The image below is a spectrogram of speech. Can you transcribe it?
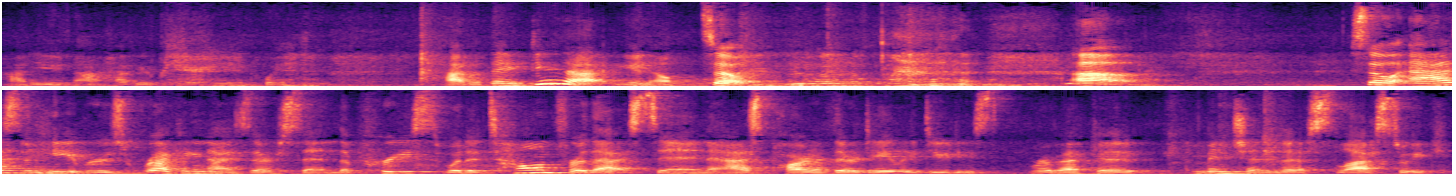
how do you not have your period when? How did they do that? You know. So. um, so, as the Hebrews recognized their sin, the priests would atone for that sin as part of their daily duties. Rebecca mentioned this last week,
